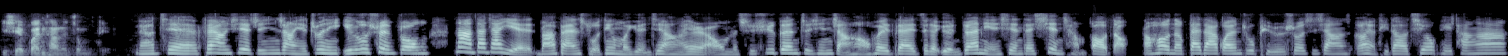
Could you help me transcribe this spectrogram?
一些观察的重点。了解，非常谢谢执行长，也祝您一路顺风。那大家也麻烦锁定我们远见 on air 啊，我们持续跟执行长哈会在这个远端连线，在现场报道，然后呢带大家关注，比如说是像刚刚有提到的气候赔偿啊，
